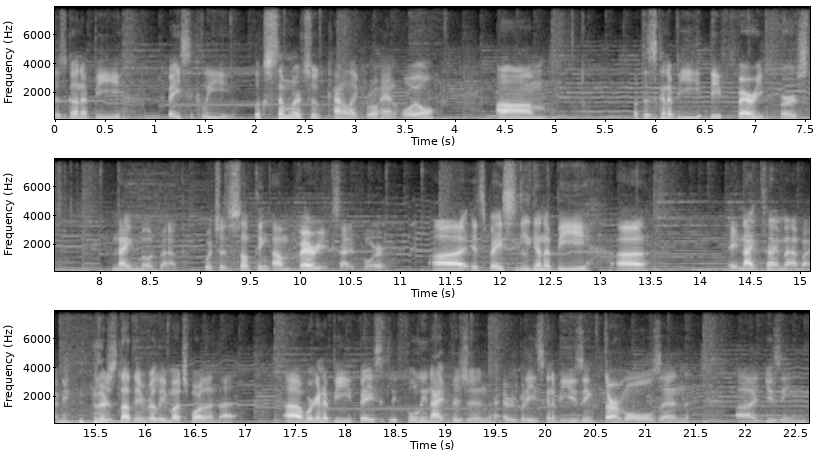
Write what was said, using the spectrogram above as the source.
is going to be basically looks similar to kind of like Rohan Oil. Um, but this is going to be the very first night mode map, which is something I'm very excited for. Uh, it's basically going to be uh, a nighttime map. I mean, there's nothing really much more than that. Uh, we're going to be basically fully night vision. Everybody's going to be using thermals and uh, using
